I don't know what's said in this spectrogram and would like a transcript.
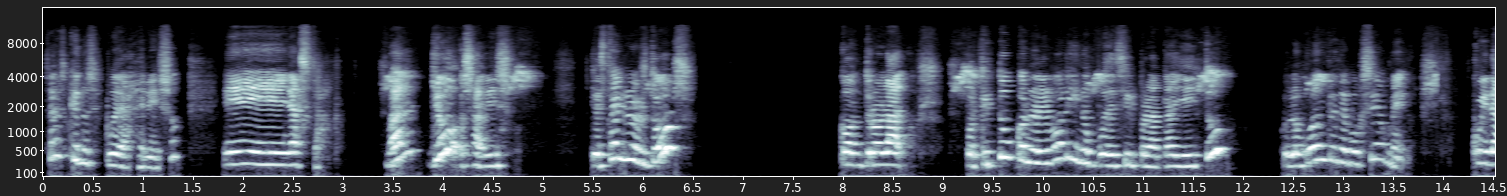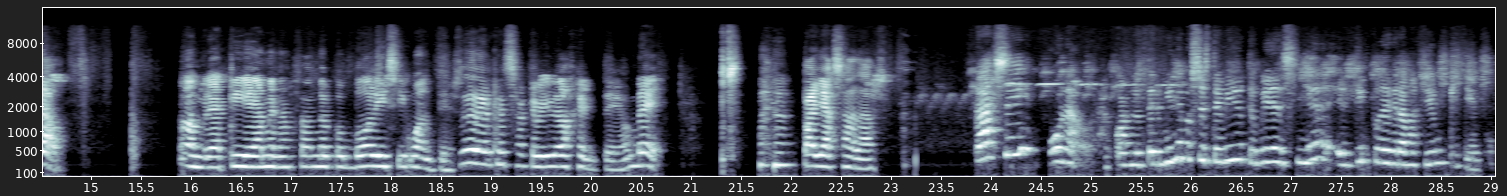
¿Sabes que no se puede hacer eso? Eh, ya está. ¿Vale? Yo os aviso. Que estáis los dos controlados. Porque tú con el boli no puedes ir por la calle y tú con los guantes de boxeo menos. Cuidado. Hombre, aquí amenazando con bolis y guantes. Eh, que creído la gente, hombre. Payasadas. Casi una hora. Cuando terminemos este vídeo te voy a enseñar el tipo de grabación que llevo.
